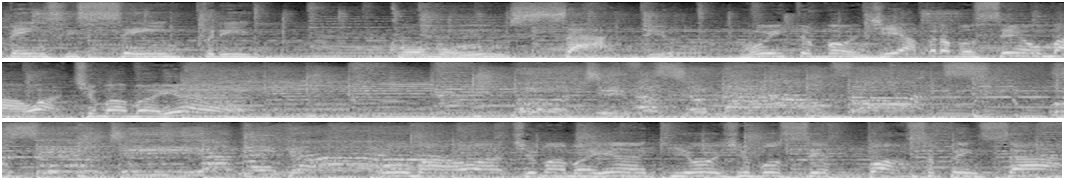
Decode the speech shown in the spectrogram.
pense sempre como um sábio. Muito bom dia para você, uma ótima manhã. Motivacional Vox. O seu dia melhor. Uma ótima manhã que hoje você possa pensar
